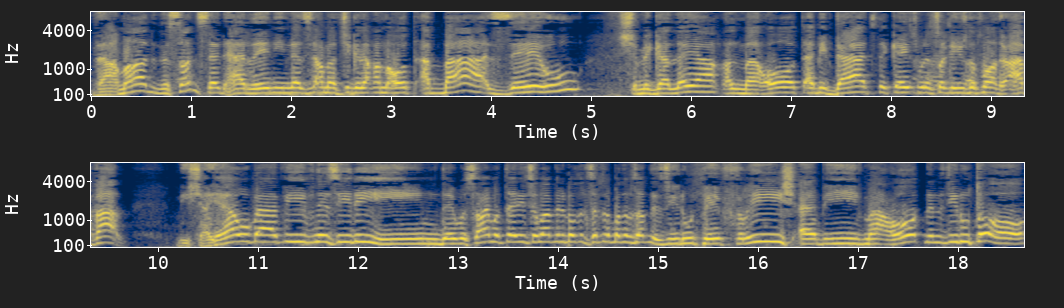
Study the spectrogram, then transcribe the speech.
Ve'amad, and the son said, Hareni nazir amat shegaleach al ma'ot abba zehu shemegaleach al ma'ot abiv. That's the case when a son you use the father. Aval. Mishayahu ba'aviv nezirim. They were simultaneous alive and both accepted upon themselves nezirut befrish aviv ma'ot neziruto.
